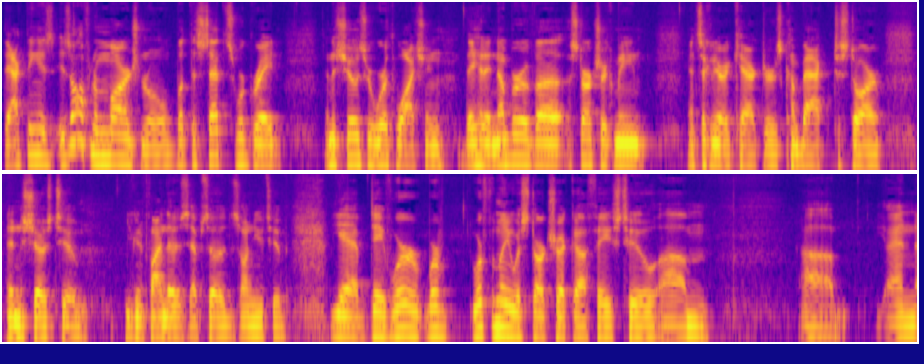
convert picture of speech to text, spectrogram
The acting is, is often marginal, but the sets were great and the shows were worth watching. They had a number of uh, Star Trek main and secondary characters come back to star in the shows too. You can find those episodes on YouTube. Yeah, Dave, we're we're we're familiar with Star Trek uh, Phase Two. Um, uh, and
